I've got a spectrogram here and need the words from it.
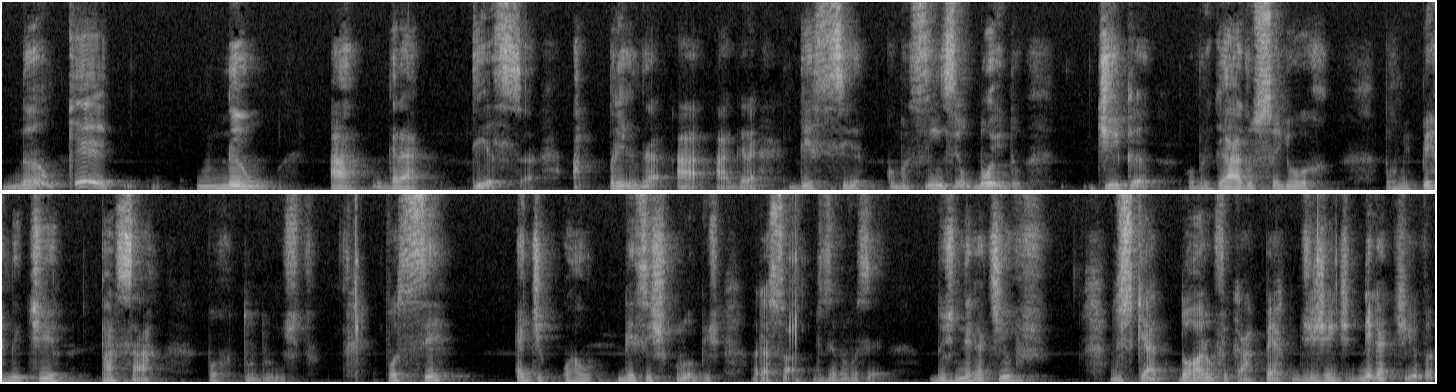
Não que não agradeça. Aprenda a agradecer. Como assim, seu doido? Diga obrigado, Senhor, por me permitir passar por tudo isto. Você é de qual desses clubes? Olha só, vou dizer para você, dos negativos, dos que adoram ficar perto de gente negativa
